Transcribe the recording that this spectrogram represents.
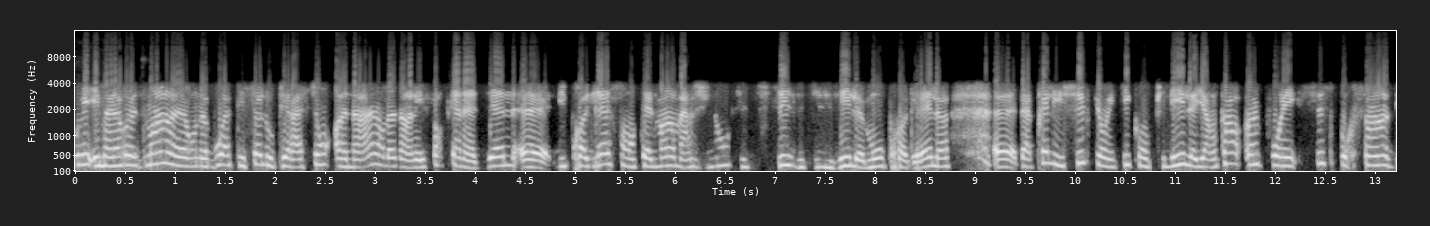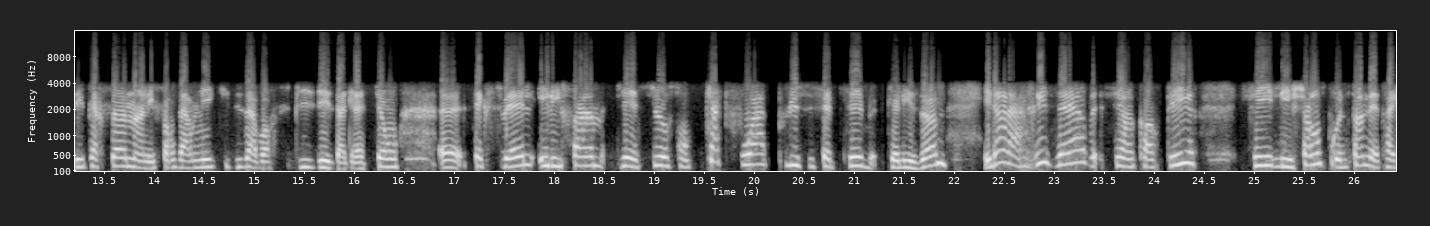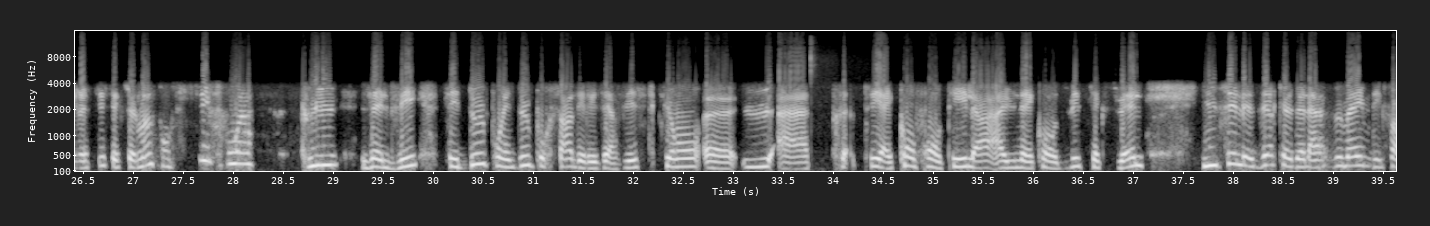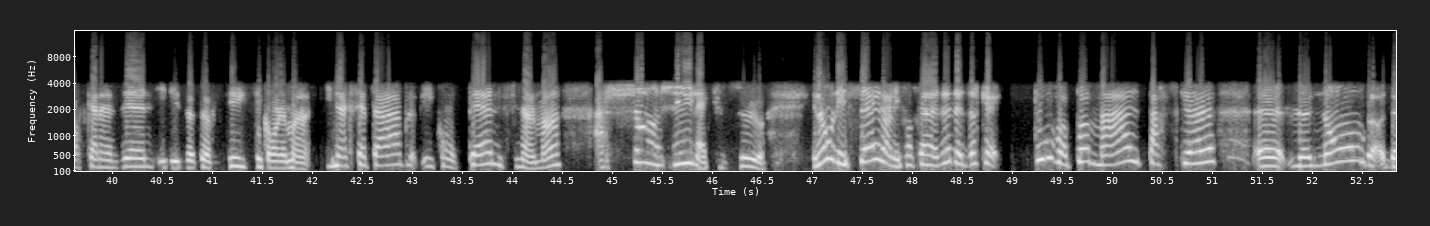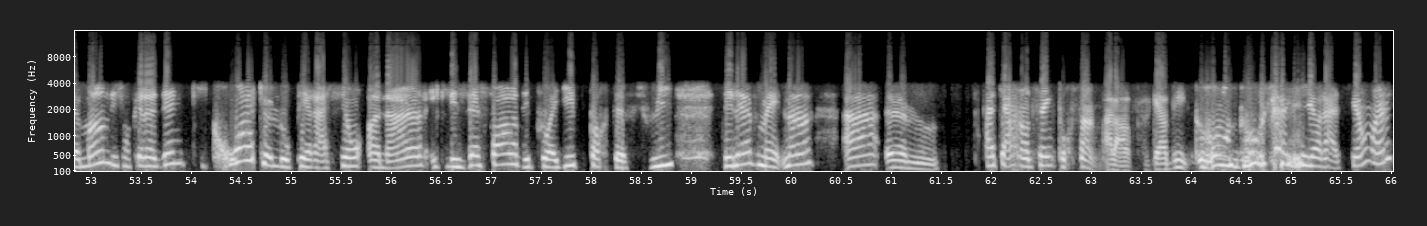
Oui, et malheureusement, euh, on a beau appeler ça l'opération honneur là, dans les forces canadiennes, euh, les progrès sont tellement marginaux que c'est difficile d'utiliser le mot progrès. Là. Euh, d'après les chiffres qui ont été compilés, là, il y a encore 1,6% des personnes dans les forces armées qui disent avoir subi des agressions sexuelles et les femmes, bien sûr, sont quatre fois plus susceptibles que les hommes. Et dans la réserve, c'est encore pire. C'est les chances pour une femme d'être agressée sexuellement sont six fois plus élevé. C'est 2,2 des réservistes qui ont euh, eu à, être confrontés là, à une inconduite sexuelle. Inutile de dire que de l'aveu même des forces canadiennes et des autorités, c'est complètement inacceptable et qu'on peine finalement à changer la culture. Et là, on essaie dans les forces canadiennes de dire que tout va pas mal parce que euh, le nombre de membres des champions canadiennes qui croient que l'opération honneur et que les efforts déployés portent fruit s'élève maintenant à euh, à 45% Alors, regardez, grosse, grosse amélioration. Hein?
